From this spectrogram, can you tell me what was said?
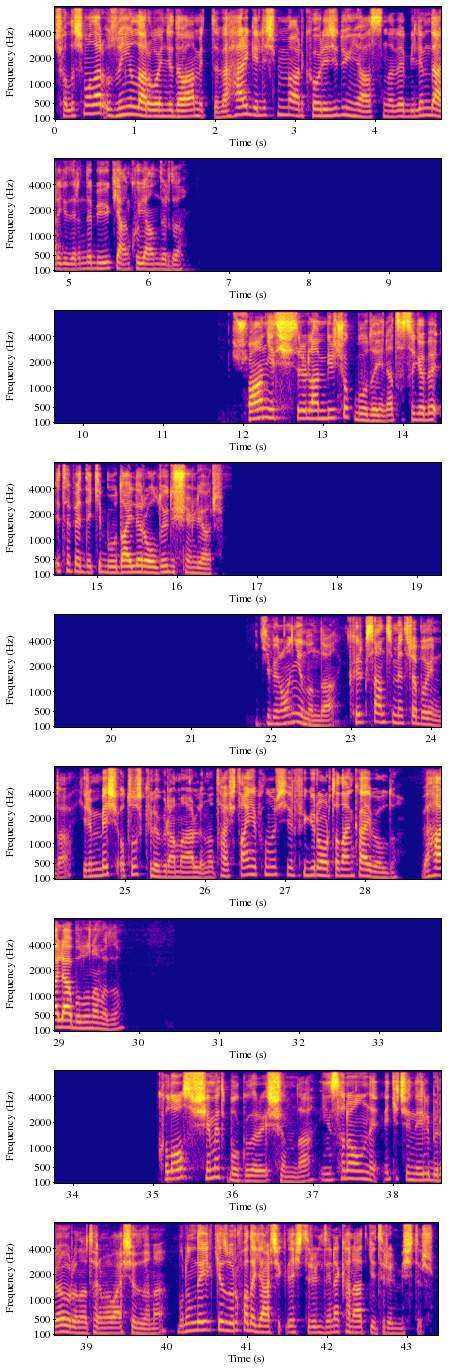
Çalışmalar uzun yıllar boyunca devam etti ve her gelişimi arkeoloji dünyasında ve bilim dergilerinde büyük yankı uyandırdı. Şu an yetiştirilen birçok buğdayın atası Göbekli Tepe'deki buğdaylar olduğu düşünülüyor. ...2010 yılında 40 santimetre boyunda 25-30 kilogram ağırlığında taştan yapılmış bir figür ortadan kayboldu ve hala bulunamadı. Klaus Schmidt bulguları ışığında insanoğlunun ekmek için değil bira uğruna tarıma başladığına, bunun da ilk kez Urfa'da gerçekleştirildiğine kanaat getirilmiştir.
